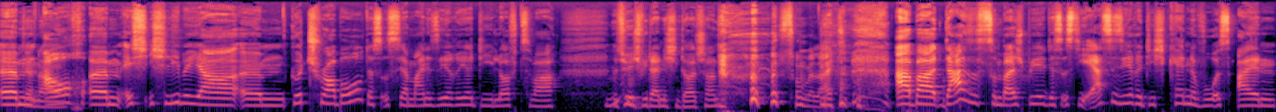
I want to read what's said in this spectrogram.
ähm, genau. Auch, ähm, ich, ich liebe ja ähm, Good Trouble, das ist ja meine Serie, die läuft zwar natürlich wieder nicht in Deutschland, tut mir leid, aber da ist es zum Beispiel, das ist die erste Serie, die ich kenne, wo es ein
